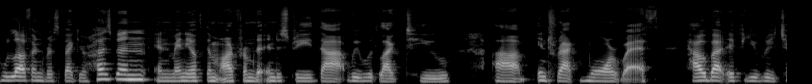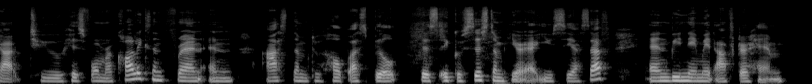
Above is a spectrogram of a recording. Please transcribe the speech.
who love and respect your husband, and many of them are from the industry that we would like to uh, interact more with. How about if you reach out to his former colleagues and friends and ask them to help us build this ecosystem here at UCSF and we name it after him?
